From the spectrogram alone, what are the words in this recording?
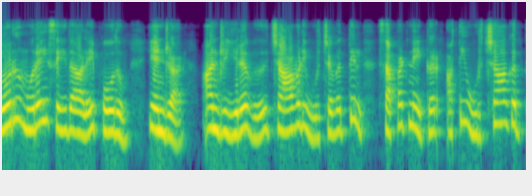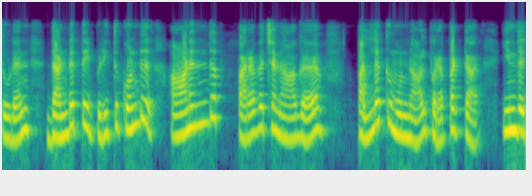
ஒரு முறை செய்தாலே போதும் என்றார். அன்று இரவு சாவடி உற்சவத்தில் சபட்னேக்கர் அதி உற்சாகத்துடன் தண்டத்தை பிடித்துக்கொண்டு ஆனந்த பரவச்சனாக பல்லக்கு முன்னால் புறப்பட்டார். இந்த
